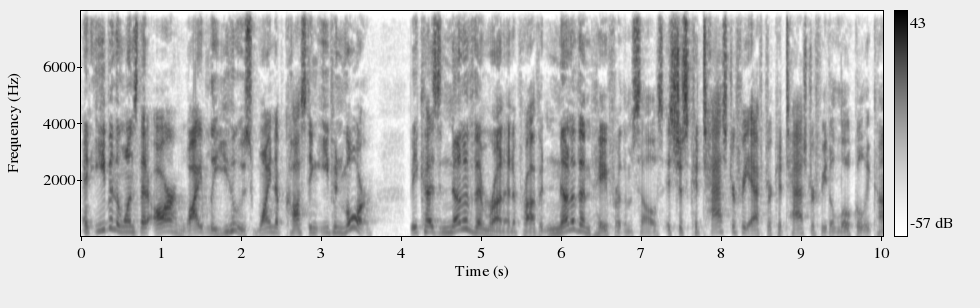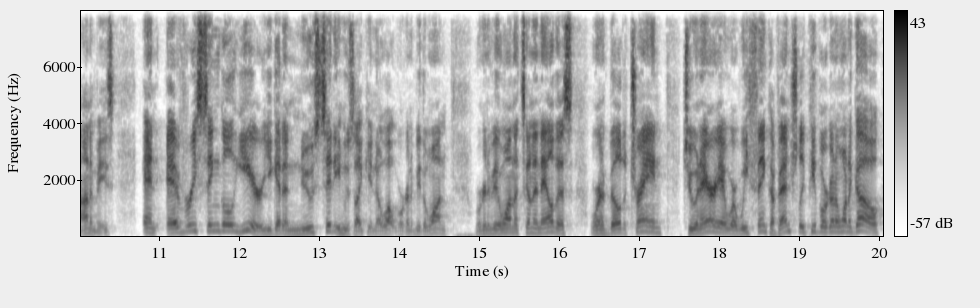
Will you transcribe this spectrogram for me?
And even the ones that are widely used wind up costing even more because none of them run at a profit. None of them pay for themselves. It's just catastrophe after catastrophe to local economies. And every single year you get a new city who's like, you know what? We're going to be the one. We're going to be the one that's going to nail this. We're going to build a train to an area where we think eventually people are going to want to go.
